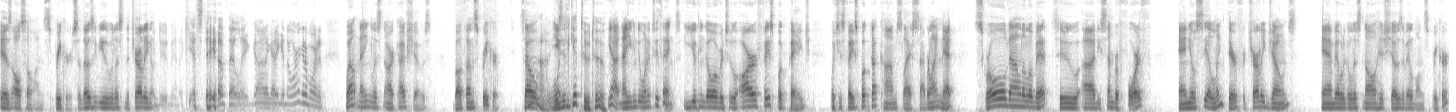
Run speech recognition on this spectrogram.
is also on Spreaker. So those of you who listen to Charlie go, dude, man, I can't stay up that late. God, I got to get to work in the morning. Well, now you can listen to archive shows, both on Spreaker. So Ah, what- easy to get to too. Yeah, now you can do one of two things. You can go over to our Facebook page, which is facebook.com slash cyberlinenet. Scroll down a little bit to uh, December 4th, and you'll see a link there for Charlie Jones and be able to go listen to all his shows available on Spreaker.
